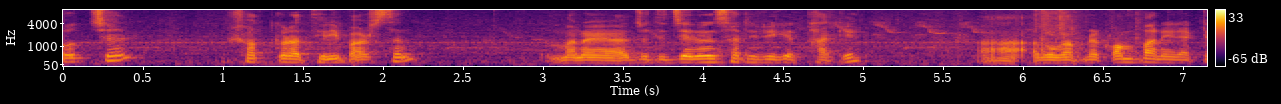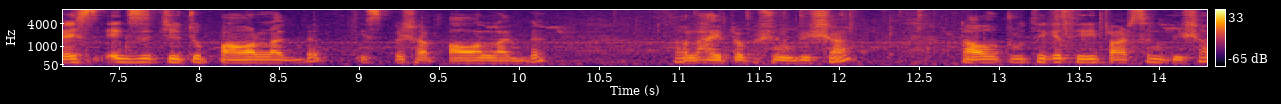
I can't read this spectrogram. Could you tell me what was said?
হচ্ছে, শতকরা থ্রি পার্সেন্ট মানে যদি জেনুইন সার্টিফিকেট থাকে এবং আপনার কোম্পানির একটা এক্সিকিউটিভ পাওয়ার লাগবে স্পেশাল পাওয়ার লাগবে, তাহলে হাই প্রফেশন ভিসা টাও টু থেকে থ্রি পার্সেন্ট ভিসা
